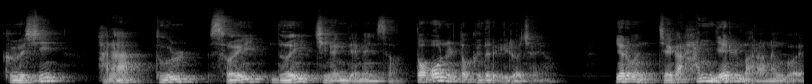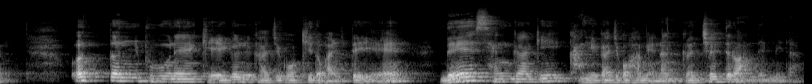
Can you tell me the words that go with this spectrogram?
그것이 하나, 둘, 서의, 너의 진행되면서 또 오늘 또 그대로 이루어져요. 여러분, 제가 한 예를 말하는 거예요. 어떤 부분의 계획을 가지고 기도할 때에 내 생각이 강해가지고 하면은 그건 절대로 안 됩니다.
